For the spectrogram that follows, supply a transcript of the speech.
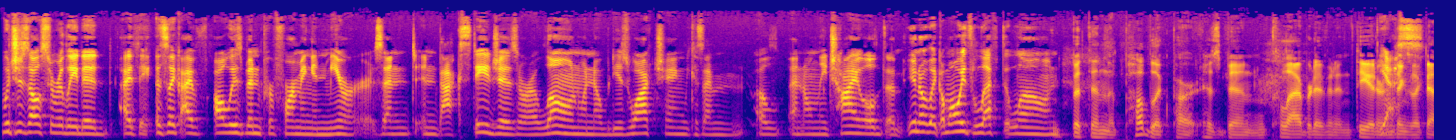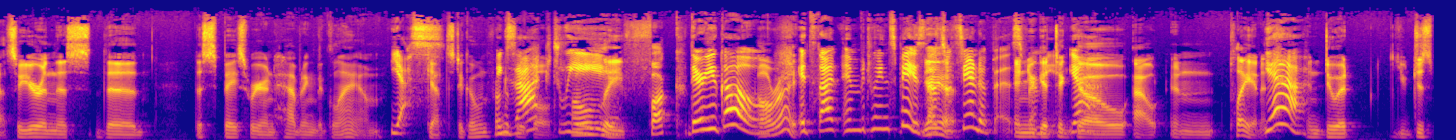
which is also related I think it's like I've always been performing in mirrors and in backstages or alone when nobody's watching because I'm a, an only child and you know like I'm always left alone But then the public part has been collaborative and in theater and things like that. So you're in this the the space where you're inhabiting the glam. Yes. Gets to go in front of Exactly. people. Holy fuck. there you go All right. it's that in between space Yeah, that's yeah. what stand up is And you get me. to Yeah. go out and play in it. Yeah. And do it you just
